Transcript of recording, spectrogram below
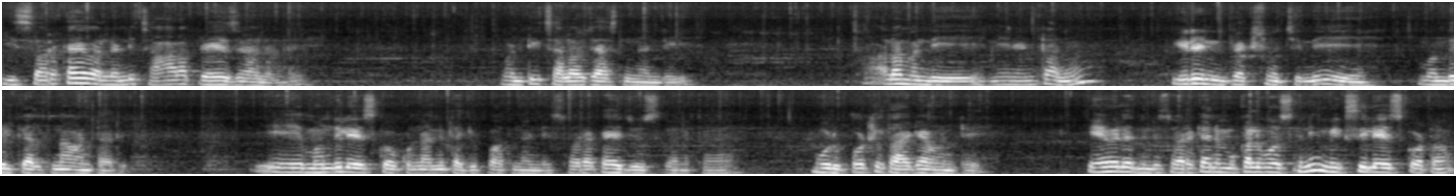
ఈ సొరకాయ వల్లండి చాలా ప్రయోజనాలండి. వంటి చలవ చేస్తుందండి. చాలామంది నేను వింటాను యూరిన్ ఇన్ఫెక్షన్ వచ్చింది మందులకి వెళ్తున్నాం అంటారు. ఏ మందులు వేసుకోకుండానే తగ్గిపోతుందండి. సొరకాయ జ్యూస్ కనుక మూడు పూటలు తాగామంటే ఏమీ లేదండి. సొరకాయని ముక్కలు పోసుకుని మిక్సీలో వేసుకోవటం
